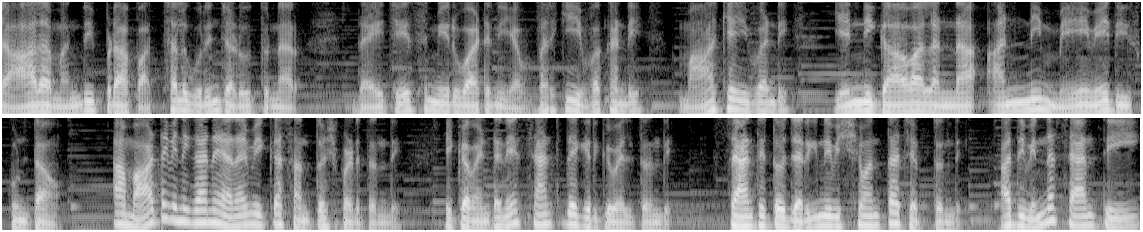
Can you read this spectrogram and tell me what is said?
చాలామంది ఇప్పుడు ఆ పచ్చల గురించి అడుగుతున్నారు. దయచేసి మీరు వాటిని ఎవ్వరికీ ఇవ్వకండి మాకే ఇవ్వండి. ఎన్ని కావాలన్నా అన్నీ మేమే తీసుకుంటాం. ఆ మాట వినగానే అనామిక సంతోషపడుతుంది. ఇక వెంటనే శాంతి దగ్గరికి వెళ్తుంది. శాంతితో జరిగిన విషయం అంతా చెప్తుంది. అది విన్న శాంతి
